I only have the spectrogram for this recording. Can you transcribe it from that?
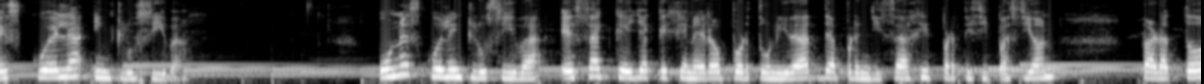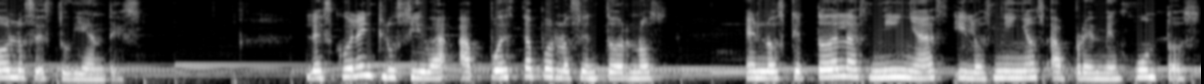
Escuela inclusiva. Una escuela inclusiva es aquella que genera oportunidad de aprendizaje y participación para todos los estudiantes. La escuela inclusiva apuesta por los entornos en los que todas las niñas y los niños aprenden juntos,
